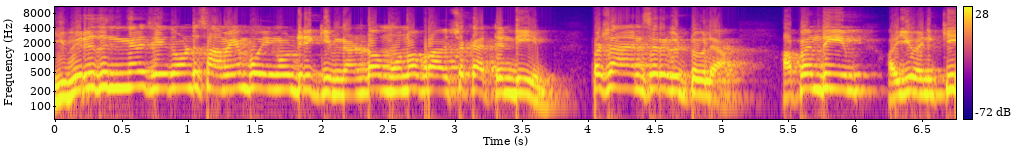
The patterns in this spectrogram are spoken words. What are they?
ഇവരിത് ഇങ്ങനെ ചെയ്തുകൊണ്ട് സമയം പോയിക്കൊണ്ടിരിക്കും. രണ്ടോ മൂന്നോ പ്രാവശ്യമൊക്കെ അറ്റൻഡ് ചെയ്യും. പക്ഷെ ആൻസർ കിട്ടൂല. അപ്പൊ എന്ത് ചെയ്യും? അയ്യോ എനിക്ക്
